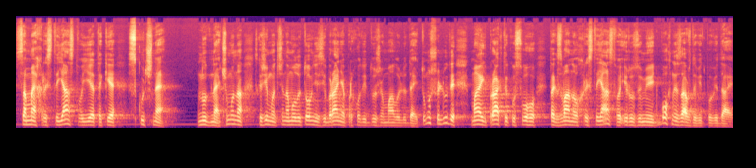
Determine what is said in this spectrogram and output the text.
саме християнство є таке скучне? Нудне. Чому на, скажімо, чи на молитовні зібрання приходить дуже мало людей? Тому що люди мають практику свого так званого християнства і розуміють, Бог не завжди відповідає.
